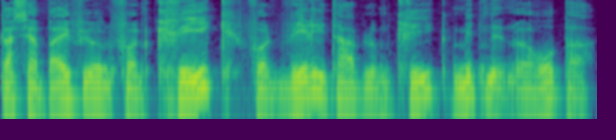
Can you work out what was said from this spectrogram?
das Herbeiführen von Krieg, von veritablem Krieg mitten in Europa.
